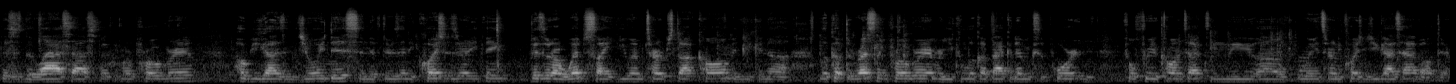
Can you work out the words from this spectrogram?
this is the last aspect of our program. Hope you guys enjoyed this, and if there's any questions or anything, visit our website, umterps.com, and you can uh, look up the wrestling program or you can look up academic support, and feel free to contact and we uh, will answer any questions you guys have out there.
